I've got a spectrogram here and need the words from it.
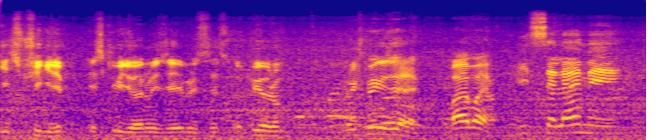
geçmişe gidip eski videolarımı izleyebilirsiniz. Öpüyorum. Görüşmek üzere. Bay bay. Bisselame.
